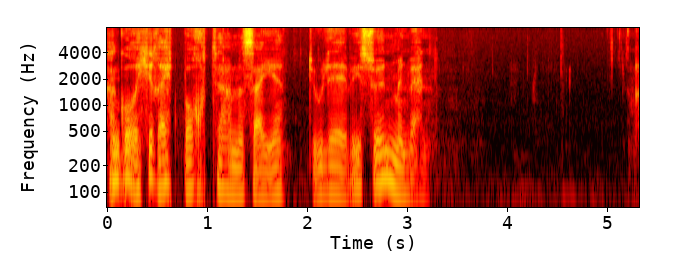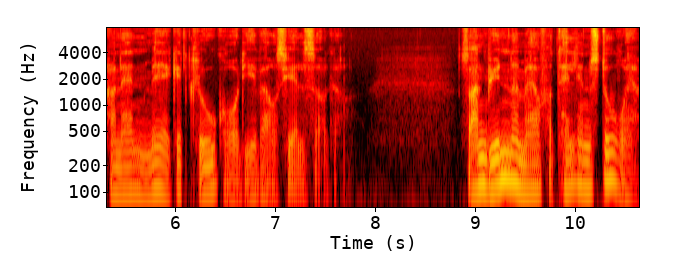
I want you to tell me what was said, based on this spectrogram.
Han går ikke rett bort til han og sier du lever i synd, min venn. Han er en meget klok rådgiver og sjelesørger, så han begynner med å fortelle en historie.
